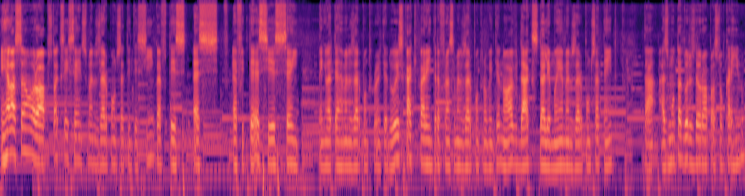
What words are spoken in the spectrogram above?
Em relação à Europa, estoque 600 menos 0,75, FTSE, FTSE 100 da Inglaterra menos 0,42, CAC 40 da França menos 0,99, DAX da Alemanha menos 0,70. Tá? As montadoras da Europa estão caindo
